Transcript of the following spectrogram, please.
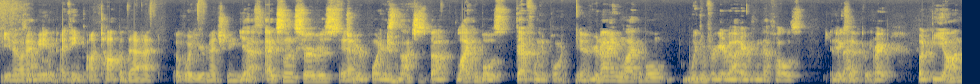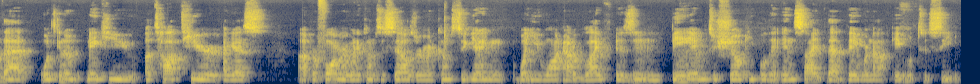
You know exactly. what I mean? I think on top of that, of what you're mentioning. Yeah, is, excellent service. Yeah. To your point, it's not just about likable. is definitely important. Yeah. If you're not even likable, we can forget about everything that falls in the exactly. back, right? But beyond that, what's going to make you a top tier, I guess, uh, performer when it comes to sales or when it comes to getting what you want out of life is mm-hmm. being able to show people the insight that they were not able to see,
